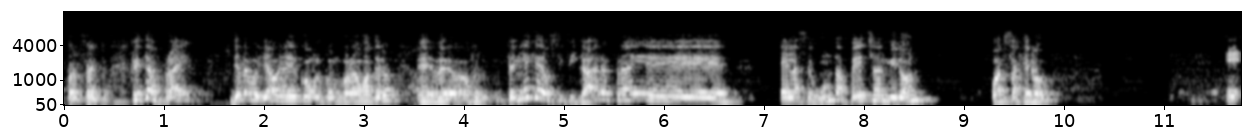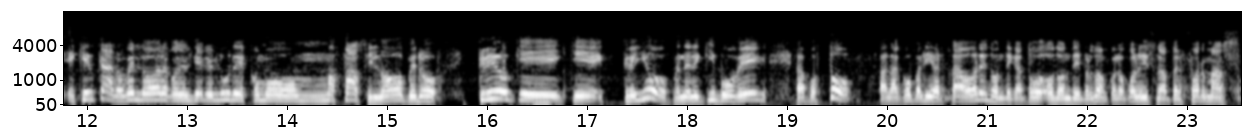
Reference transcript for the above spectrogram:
Perfecto. Cristian Fry, ya, le voy, ya voy a ir con, con, con Aguatero, eh, pero ¿tenía que dosificar, Fray, eh, en la segunda fecha el Mirón? ¿O exageró? Eh, es que, claro, verlo ahora con el diario el lunes es como más fácil, ¿no? Pero creo que, creyó en el equipo B, apostó a la Copa Libertadores, donde, o donde perdón, Colo Colo hizo una performance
